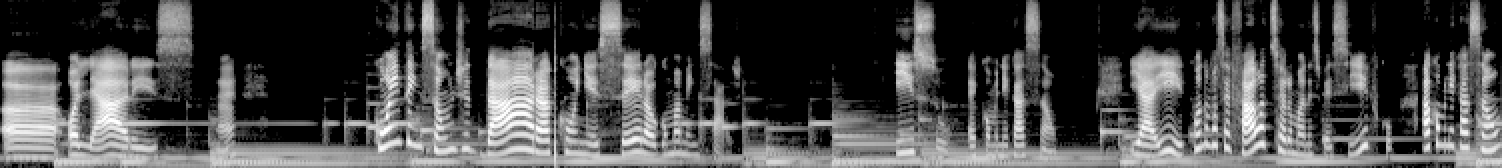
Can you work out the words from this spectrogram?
uh, olhares, né? com a intenção de dar a conhecer alguma mensagem. Isso é comunicação. E aí, quando você fala de ser humano específico, a comunicação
